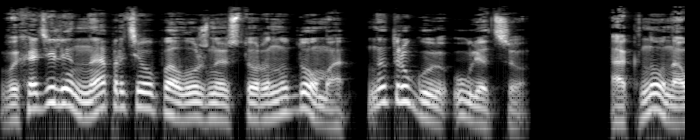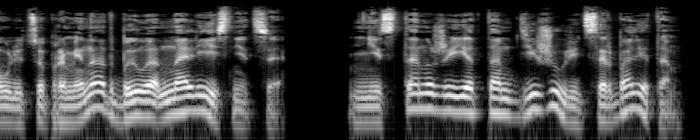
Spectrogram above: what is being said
выходили на противоположную сторону дома, на другую улицу. Окно на улицу Променад было на лестнице. Не стану же я там дежурить с арбалетом.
